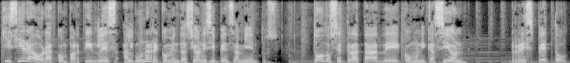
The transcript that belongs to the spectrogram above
Quisiera ahora compartirles algunas recomendaciones y pensamientos. Todo se trata de comunicación, respeto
